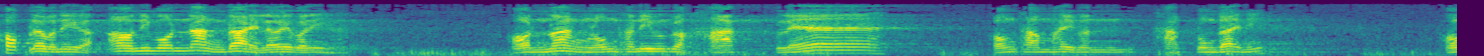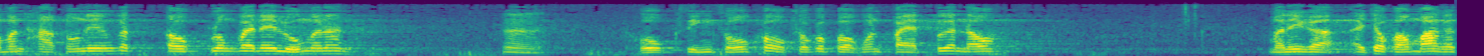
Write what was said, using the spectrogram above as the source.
ครบแล้ววันนี้ก็เอานิมนต์นั่งได้เลยวันนี้พอนั่งลงเท่านี้มันก็หักแล้วของทำให้มันหักลงได้นี้ พอมันหักตรงนี้มันก็ตกลงไปในหลุมมันนั่นถูกสิงโสโครกโสกโปรกมันแปดเปื้อนเอามันนี่ก็ ไอ้เจ้าของบ้านก็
